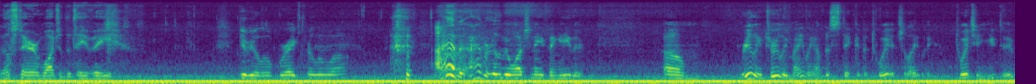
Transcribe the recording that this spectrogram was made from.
They'll stare and watch at the TV. Give you a little break for a little while. I haven't. I haven't really been watching anything either. Um, really, truly, mainly, I'm just sticking to Twitch lately. Twitch and YouTube.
